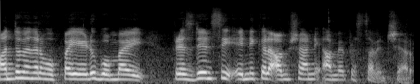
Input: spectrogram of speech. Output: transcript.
పంతొమ్మిది వందల ముప్పై ఏడు బొంబాయి ప్రెసిడెన్సీ ఎన్నికల అంశాన్ని ఆమె ప్రస్తావించారు.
